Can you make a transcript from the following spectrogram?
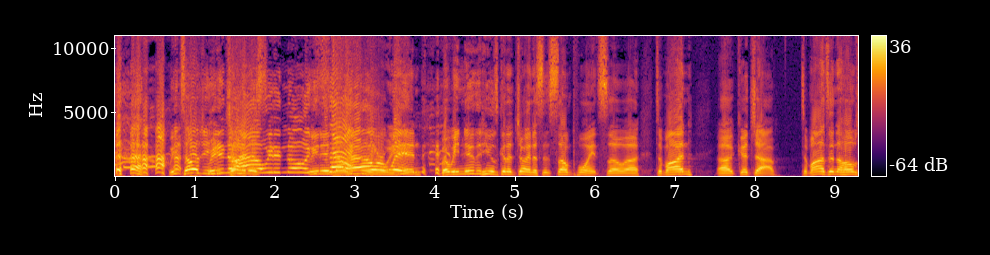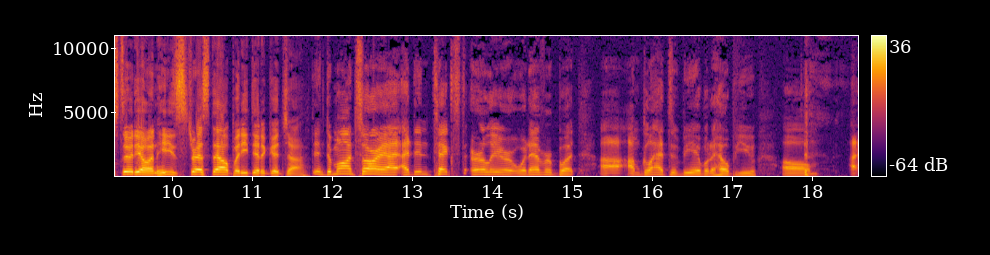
we told you We he'd didn't know how. us. We didn't know We exactly didn't know how or when. when, but we knew that he was going to join us at some point. So, uh, Damon, uh, good job. Damon's in the home studio, and he's stressed out, but he did a good job. And Demond, sorry I, I didn't text earlier or whatever, but uh, I'm glad to be able to help you. Um, I,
